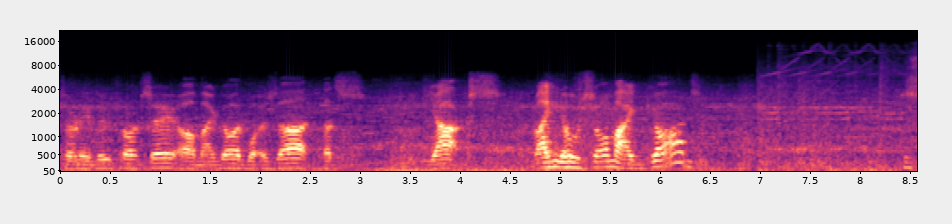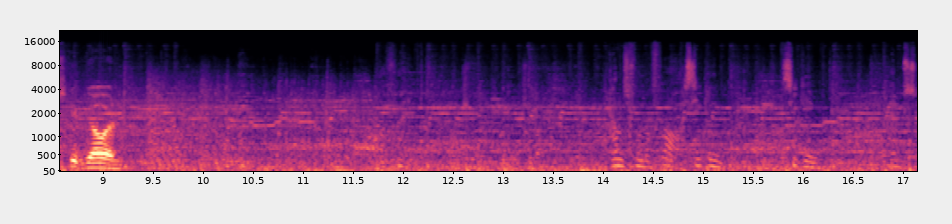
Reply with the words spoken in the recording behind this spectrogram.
Attorney Vu Francais. Eh? Oh my god, what is that? That's yaks. Rhinos. Oh my god. Just keep going. Comes from afar, seeking, seeking answers.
